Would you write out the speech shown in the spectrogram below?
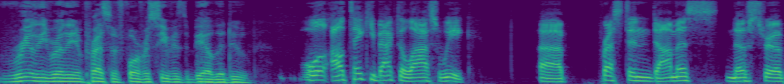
really, really impressive for receivers to be able to do. Well, I'll take you back to last week. Uh, Preston Damas, Nostra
